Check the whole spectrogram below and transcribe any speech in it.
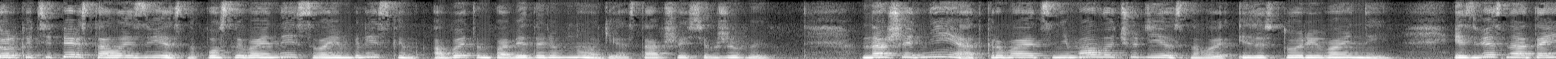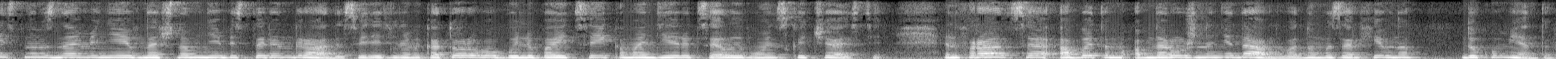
Только теперь стало известно, после войны своим близким об этом поведали многие, оставшиеся в живых. В наши дни открывается немало чудесного из истории войны. Известно о таинственном знамении в ночном небе Сталинграда, свидетелями которого были бойцы и командиры целой воинской части. Информация об этом обнаружена недавно в одном из архивных документов.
